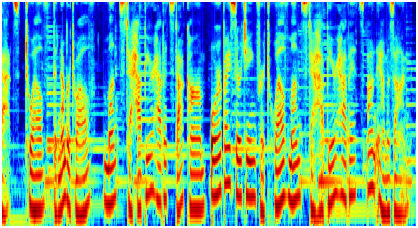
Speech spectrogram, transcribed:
that's 12, the number 12, months to happierhabits.com or by searching for 12 months to happier habits on Amazon.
